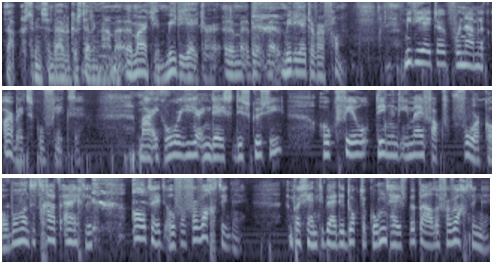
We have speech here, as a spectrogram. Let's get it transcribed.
Nou, dat is tenminste een duidelijke stellingname. Uh, Maartje, mediator. Uh, mediator waarvan? Mediator voornamelijk arbeidsconflicten. Maar ik hoor hier in deze discussie ook veel dingen die in mijn vak voorkomen. Want het gaat eigenlijk altijd over verwachtingen. Een patiënt die bij de dokter komt, heeft bepaalde verwachtingen.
